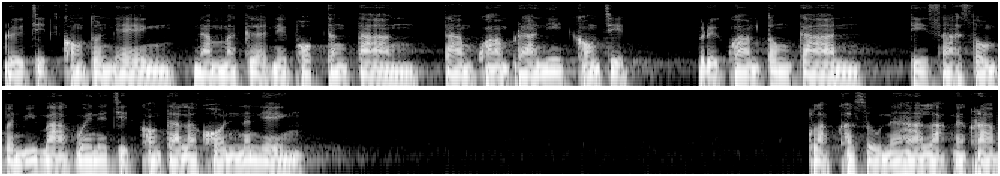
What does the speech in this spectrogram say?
หรือจิตของตนเองนำมาเกิดในภพต่างๆ ตามความปราณีตของจิต หรือความต้องการที่สะสมเป็นวิบากไว้ในจิตของแต่ละคนนั่นเอง กลับเข้าสู่เนื้อหาหลักนะครับ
